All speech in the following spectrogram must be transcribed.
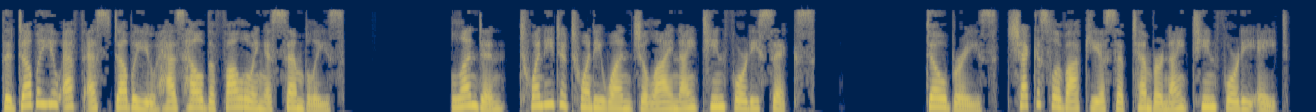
The WFSW has held the following assemblies. London, 20 to 21 July 1946. Dobříž, Czechoslovakia September 1948.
